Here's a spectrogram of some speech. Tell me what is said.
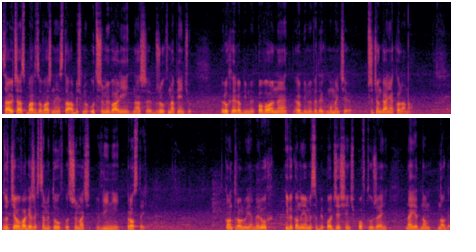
Cały czas bardzo ważne jest to, abyśmy utrzymywali nasz brzuch w napięciu. Ruchy robimy powolne, robimy wydech w momencie przyciągania kolana. Zwróćcie uwagę, że chcemy tułów utrzymać w linii prostej. Kontrolujemy ruch i wykonujemy sobie po 10 powtórzeń na jedną nogę.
